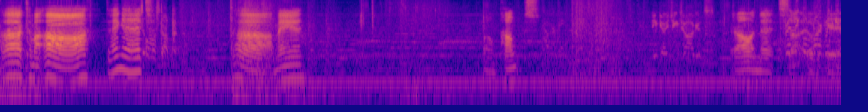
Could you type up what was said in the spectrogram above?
Ah, come on. Ah, dang it. Ah, man. Punks. Engaging targets. They're all on that side over here.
